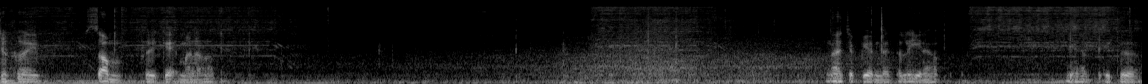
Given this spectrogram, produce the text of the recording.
จะเคยซ่อมเคยแกะมาแล้วครับ น่าจะเปลี่ยนแบตเตอรี่นะครับนี่ครับสติกเกอร์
